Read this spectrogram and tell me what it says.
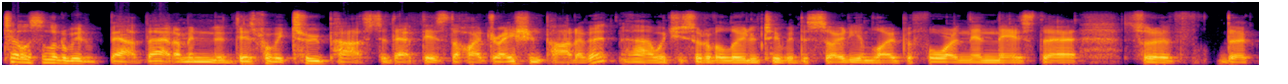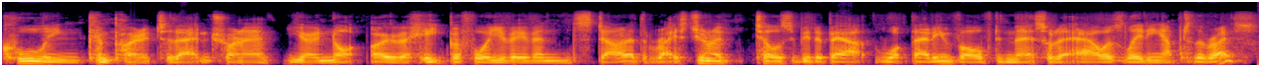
Tell us a little bit about that. I mean, there's probably two parts to that. There's the hydration part of it, uh, which you sort of alluded to with the sodium load before, and then there's the sort of the cooling component to that, and trying to you know not overheat before you've even started the race. Do you want to tell us a bit about what that involved in that sort of hours leading up to the race?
